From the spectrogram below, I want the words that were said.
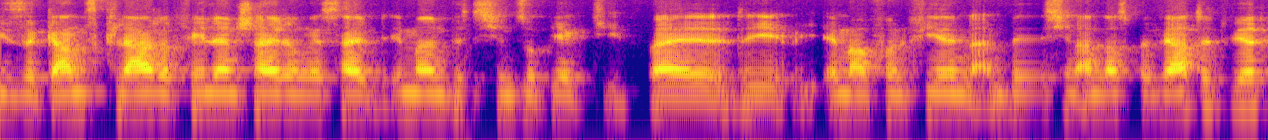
diese ganz klare Fehlentscheidung ist halt immer ein bisschen subjektiv, weil die immer von vielen ein bisschen anders bewertet wird.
